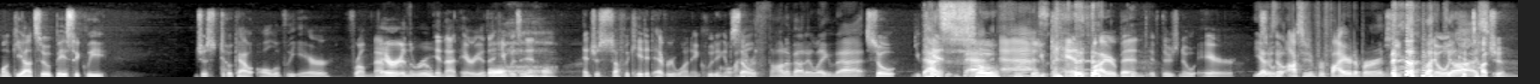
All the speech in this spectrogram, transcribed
Monk Gyatso basically just took out all of the air from that Air in the room? in that area that he was in Oh. and just suffocated everyone, including Oh, I himself. never thought about it like that. So you That's can't so you can't firebend if there's no air. Yeah, there's So no oxygen for fire to burn. oh my no one gosh. could touch him,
